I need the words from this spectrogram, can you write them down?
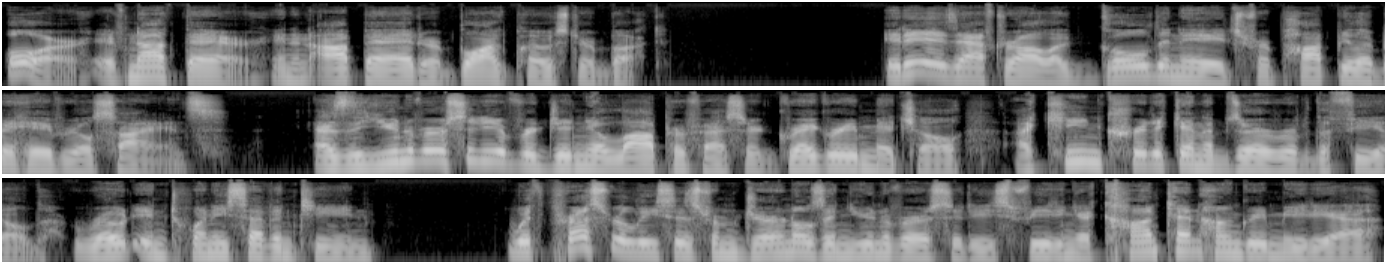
or, if not there, in an op ed or blog post or book. It is, after all, a golden age for popular behavioral science. As the University of Virginia law professor Gregory Mitchell, a keen critic and observer of the field, wrote in 2017 With press releases from journals and universities feeding a content hungry media,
